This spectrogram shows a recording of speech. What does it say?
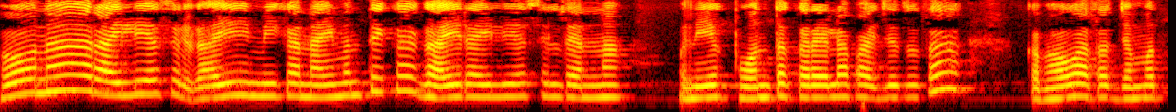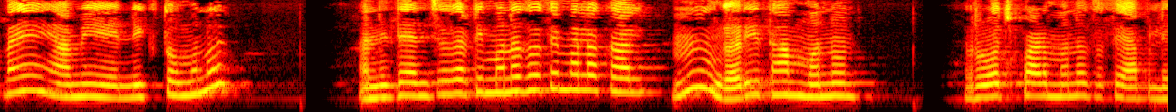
हो ना राहिली असेल घाई मी का नाही म्हणते का? घाई राहिली असेल त्यांना. पण एक फोन तर करायला पाहिजेत होता. का भाऊ आता जमत नाही? आम्ही निघतो म्हणून. आणि त्यांच्यासाठी म्हणत होते मला काल. "हं, घरी थांब म्हणून. रोज पाळ म्हणत होते आपले.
